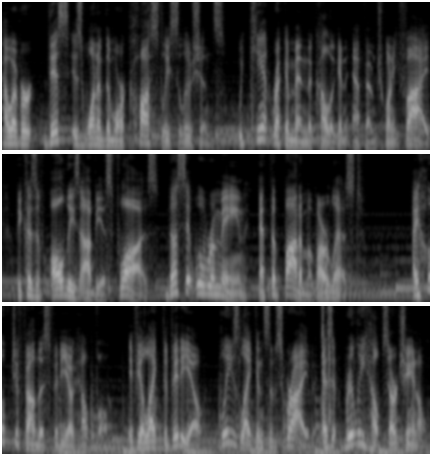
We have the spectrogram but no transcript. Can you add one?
However, this is one of the more costly solutions. We can't recommend the Culligan FM25 because of all these obvious flaws, thus it will remain at the bottom of our list. I hope you found this video helpful. If you liked the video, please like and subscribe as it really helps our channel.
